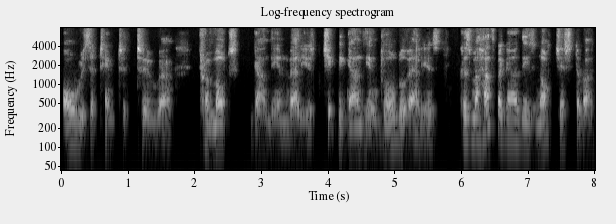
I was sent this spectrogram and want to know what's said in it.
always attempted to uh, promote Gandhian values, particularly Gandhian global values, because Mahatma Gandhi is not just about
